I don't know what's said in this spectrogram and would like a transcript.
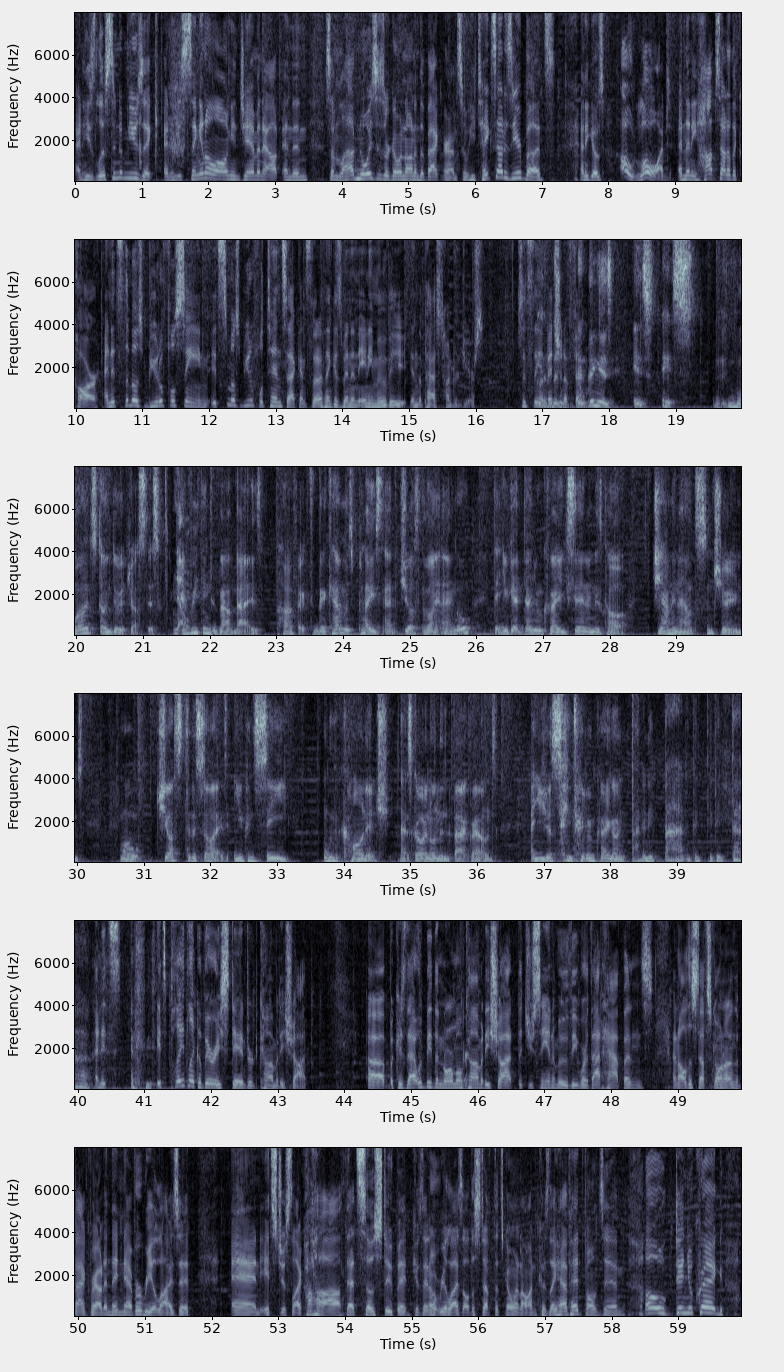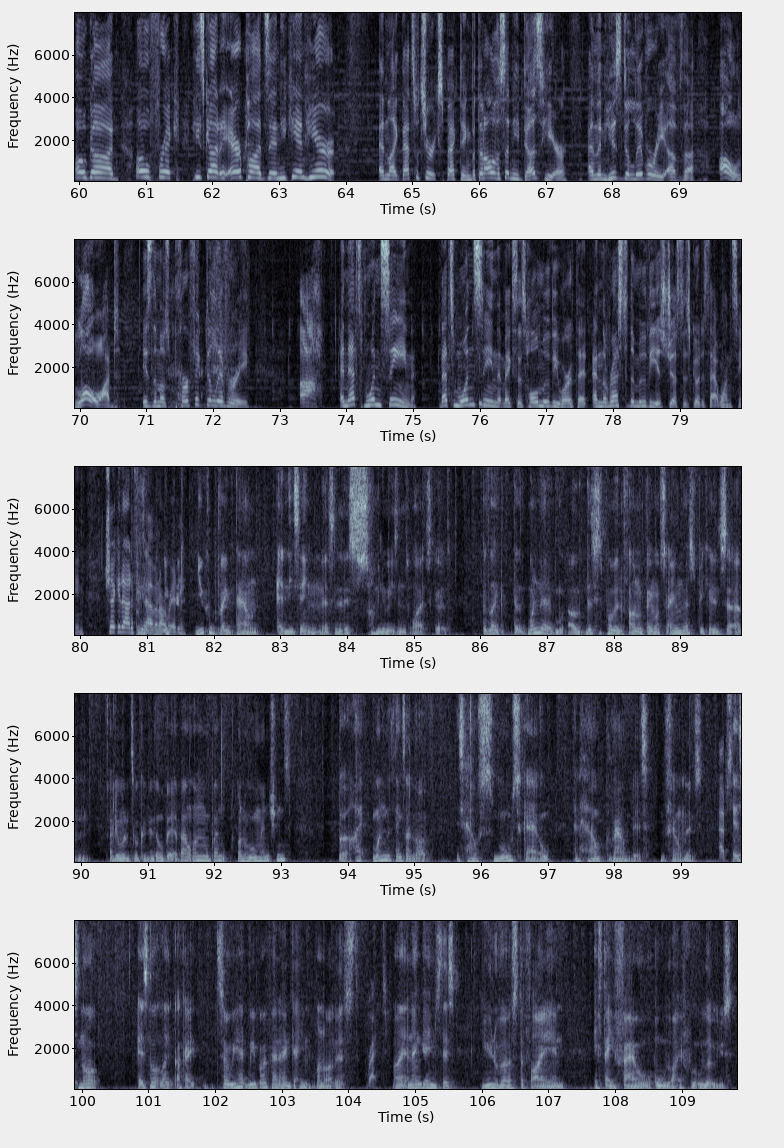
and he's listening to music and he's singing along and jamming out and then some loud noises are going on in the background. So he takes out his earbuds and he goes oh lord and then he hops out of the car and it's the most beautiful scene. It's the most beautiful 10 seconds that i think has been in any movie in the past 100 years since the invention the, of film. The thing is, it's it's words don't do it justice. No. Everything about that is perfect. The camera's placed at just the right angle that you get Daniel Craig sitting in his car jamming out some tunes, while just to the side you can see all the carnage that's going on in the background. And you just see Daniel Craig going ba-da-dee, ba-da-dee, da and it's it's played like a very standard comedy shot uh, because that would be the normal comedy shot that you see in a movie where that happens and all the stuff's going on in the background and they never realize it. And it's just like haha that's so stupid because they don't realize all the stuff that's going on because they have headphones in. Oh daniel craig. Oh god. Oh frick. He's got airpods in. He can't hear. And like that's what you're expecting but then all of a sudden he does hear and then his delivery of the oh lord is the most perfect delivery. Ah and that's one scene that's one scene that makes this whole movie worth it and the rest of the movie is just as good as that one scene check it out if you haven't You already could- You could break down any scene in this, and there's so many reasons why it's good. But like the, one of the, oh, this is probably the final thing I'll say on this because um, I do want to talk a little bit about honorable honorable mentions. But I, one of the things I love is how small scale and how grounded the film is. Absolutely. It's not. It's not like okay. So we had we both had Endgame on our list. right Right, and Endgame's this universe defying. If they fail, all life will lose.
